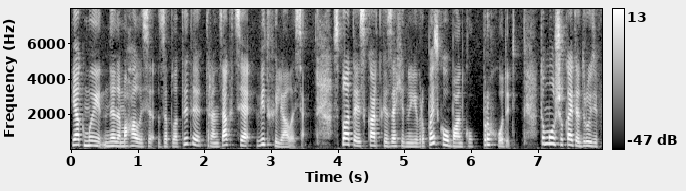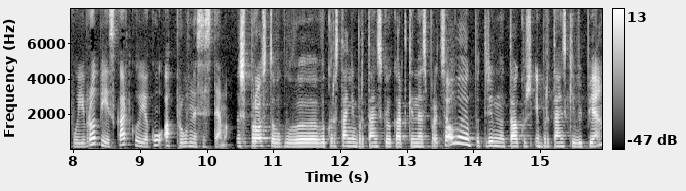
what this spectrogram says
як ми не намагалися заплатити, транзакція відхилялася. Сплата із картки Західноєвропейського банку проходить. Тому шукайте друзів у Європі із карткою, яку апрувне система. Просто в використанні британської картки не спрацьовує, потрібно також і британський VPN.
